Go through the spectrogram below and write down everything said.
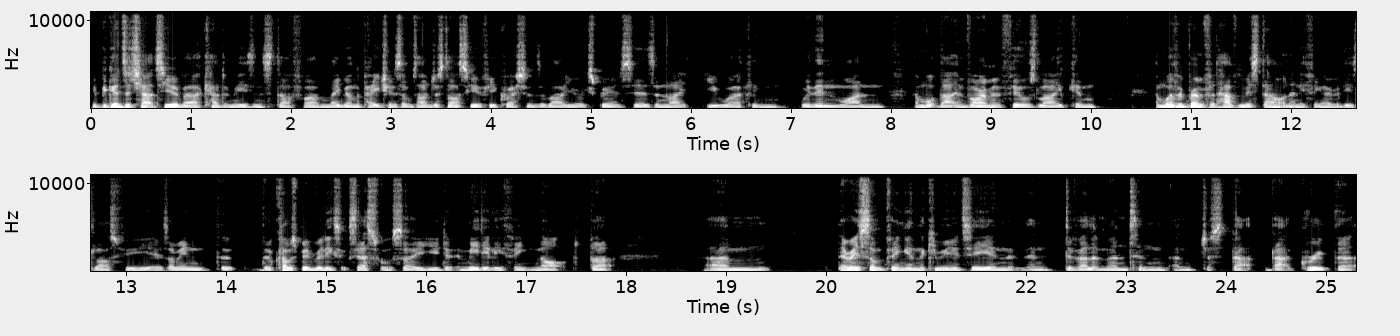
It'd be good to chat to you about academies and stuff. Um, maybe on the Patreon sometime, just ask you a few questions about your experiences and like you working within one and what that environment feels like, and and whether Brentford have missed out on anything over these last few years. I mean, the the club's been really successful, so you'd immediately think not, but. Um, there is something in the community and, and development and, and just that that group that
